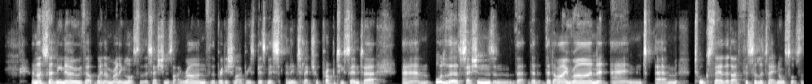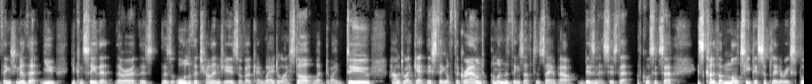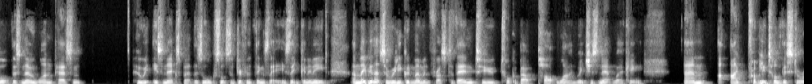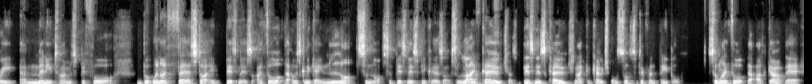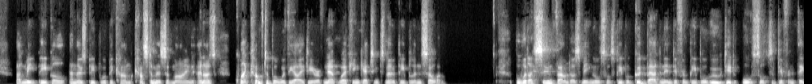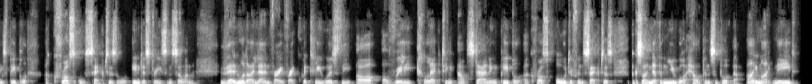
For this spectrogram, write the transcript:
And I certainly know that when I'm running lots of the sessions that I run for the British Libraries Business and Intellectual Property Centre, um, all of the sessions and that that, that I run and um, talks there that I facilitate and all sorts of things, you know that you you can see that there are there's there's all of the challenges of okay, where do I start? What do I do? How do I get this thing off the ground? And one of the things I often say about business is that, of course, it's a it's kind of a multidisciplinary sport. There's no one person who is an expert. There's all sorts of different things that is that you're going to need. And maybe that's a really good moment for us to then to talk about part one, which is networking. Um, I, I, probably told this story um, many times before, but when I first started business, I thought that I was going to gain lots and lots of business because I was a life coach, I was a business coach, and I could coach all sorts of different people. So I thought that I'd go out there, I'd meet people, and those people would become customers of mine. And I was quite comfortable with the idea of networking, getting to know people, and so on. But what I soon found, I was meeting all sorts of people, good, bad, and indifferent people who did all sorts of different things, people across all sectors or industries and so on. Then what I learned very, very quickly was the art of really collecting outstanding people across all different sectors because I never knew what help and support that I might need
